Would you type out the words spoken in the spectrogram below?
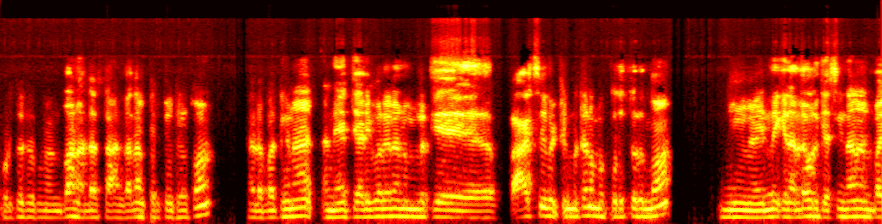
கொடுத்துட்டு இருக்கோம் நண்பா. நல்லா ஸ்ட்ராங்கா தான் கொடுத்துட்டு இருக்கோம் அதுல பாத்தீங்கன்னா நேற்று அடிப்படையில நம்மளுக்கு பாக்ஸ் வெற்றி மட்டும் நம்ம கொடுத்துருந்தோம். இன்னைக்கு நல்ல ஒரு கெஸிங் தான் நண்பா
